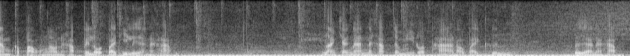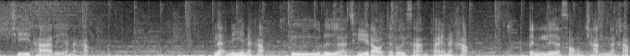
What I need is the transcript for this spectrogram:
นำกระเป๋าของเรานะครับ ไปโหลดไว้ที่เรือนะครับ หลังจากนั้นนะครับจะมีรถพาเราไปขึ้นเรือนะครับ ที่ท่าเรือนะครับ และนี่นะครับคือเรือที่เราจะโดยสารไปนะครับ เป็นเรือสองชั้นนะครับ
